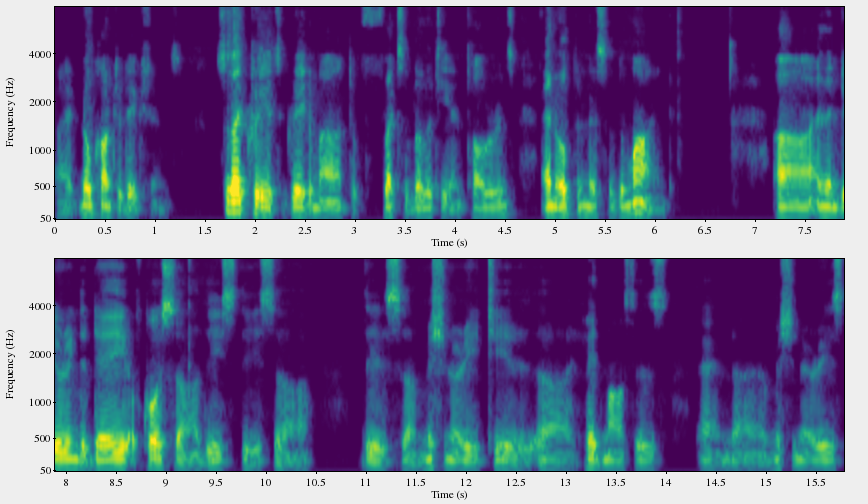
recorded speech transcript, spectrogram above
Right? No contradictions. So that creates a great amount of flexibility and tolerance and openness of the mind. Uh, and then during the day, of course, uh, these these uh, these uh, missionary t- uh, headmasters and uh, missionaries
